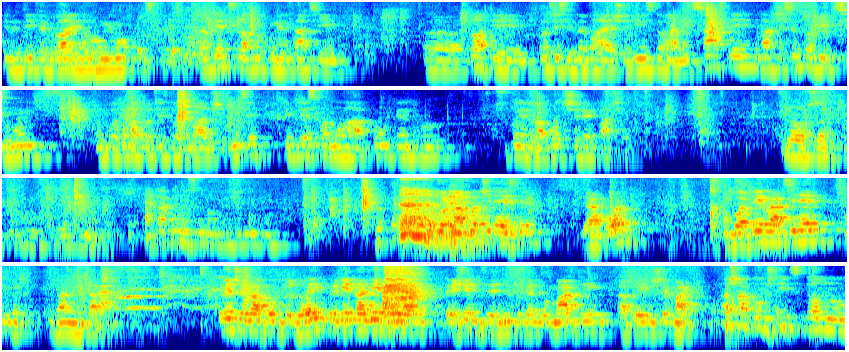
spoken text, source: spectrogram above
din 1 februarie 2018. Aveți la documentație uh, toate procesele verbale ale ședințelor anexate. Dacă sunt obiecțiuni împotriva proceselor verbale de ședințe, le puteți formula acum pentru supunere la vot și refacere. Nu o să. Dacă nu sunt domnul președinte. Bun, la vot cine este de acord? Împotriva abțineri? Unanimitate. Trecem la punctul 2, privind alegerea președinței de zi pentru martie, april și mai. Așa cum știți, domnul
